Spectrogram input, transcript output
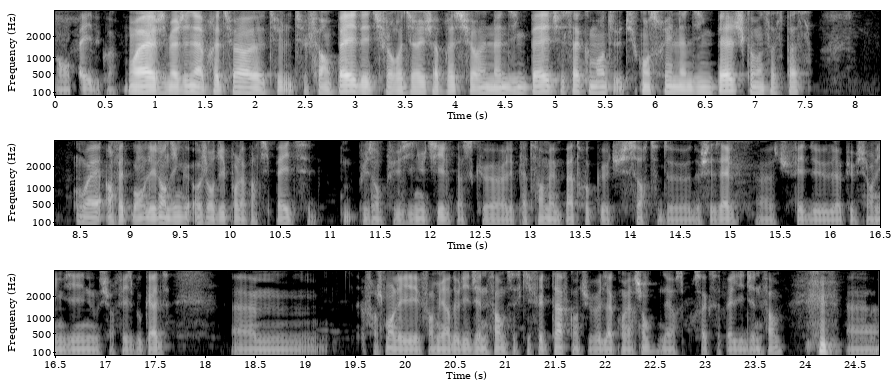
En paid, quoi. Ouais, j'imagine. Après, tu, vois, tu, tu, le fais en paid et tu le rediriges après sur une landing page. C'est ça? Comment tu, tu, construis une landing page? Comment ça se passe? Ouais, en fait, bon, les landings aujourd'hui pour la partie paid, c'est de plus en plus inutile parce que les plateformes n'aiment pas trop que tu sortes de, de chez elles. tu fais de, de, la pub sur LinkedIn ou sur Facebook Ads franchement, les formulaires de lead gen form, c'est ce qui fait le taf quand tu veux de la conversion. D'ailleurs, c'est pour ça que ça s'appelle lead gen form, euh,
